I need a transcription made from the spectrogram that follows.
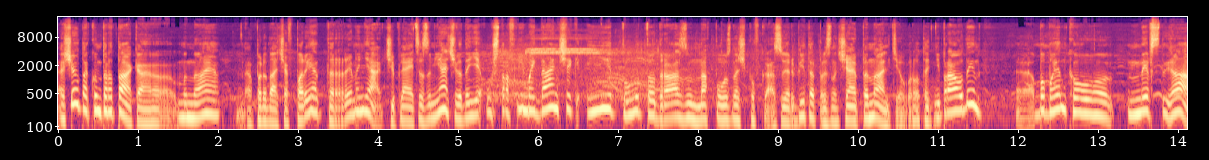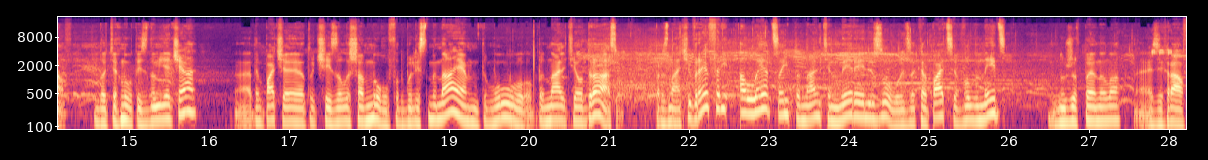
А ще одна контратака минає передача вперед. Ременяк чіпляється за м'яч, видає у штрафний майданчик, і тут одразу на позначку вказує арбітр, призначає пенальті ворота Дніпра 1 Бабенко не встигав дотягнутись до м'яча. Е, Тим паче тут ще й залишав ногу футболіст минає, тому пенальті одразу призначив рефері, але цей пенальті не реалізовують закарпатці. Волинець дуже впевнено е, зіграв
